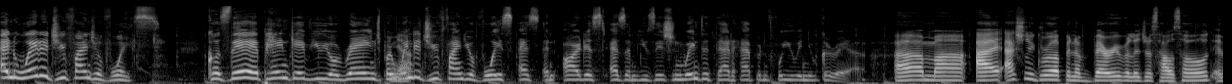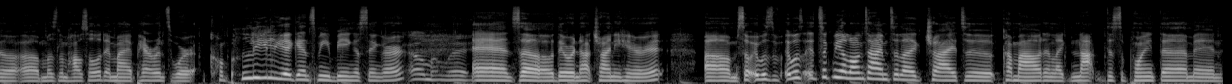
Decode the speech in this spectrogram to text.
And where did you find your voice? Because there, pain gave you your range, but when did you find your voice as an artist, as a musician? When did that happen for you in your career? Um, uh, I actually grew up in a very religious household, in a, uh Muslim household, and my parents were completely against me being a singer. Oh, my word. And so they were not trying to hear it. Um, so it was, it was, it took me a long time to like try to come out and like not disappoint them and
